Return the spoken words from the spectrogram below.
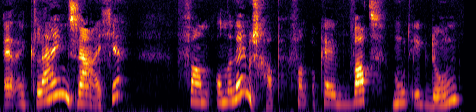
er een klein zaadje van ondernemerschap. Van oké, wat moet ik doen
